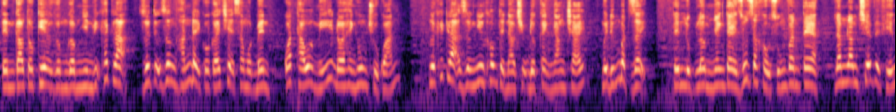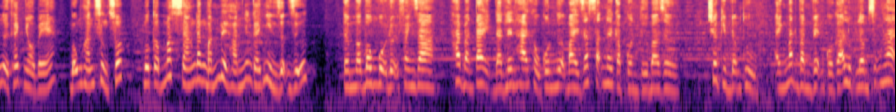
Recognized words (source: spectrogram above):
Tên cao to kia gầm gầm nhìn vị khách lạ, rồi tự dưng hắn đẩy cô gái trẻ sang một bên, quát tháo ở Mỹ đòi hành hung chủ quán. Người khách lạ dường như không thể nào chịu được cảnh ngang trái, mới đứng bật dậy. Tên lục lâm nhanh tay rút ra khẩu súng van te, lăm lăm chĩa về phía người khách nhỏ bé. Bỗng hắn sừng sốt, một cặp mắt sáng đang bắn về hắn những cái nhìn giận dữ. Tấm áo bông bộ đội phanh ra, hai bàn tay đặt lên hai khẩu côn ngựa bay dắt sẵn nơi cặp quần từ bao giờ. Chưa kịp động thủ, ánh mắt vằn vện của gã lục lâm sững lại,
